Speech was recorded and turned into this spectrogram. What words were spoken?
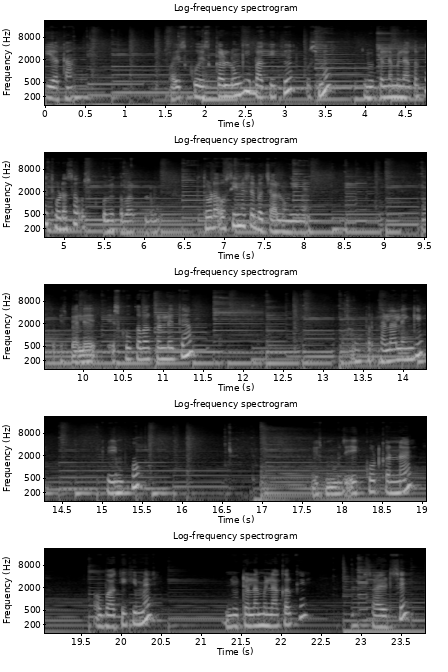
किया था। और इसको इस कर लूँगी, बाकी के उसमें न्यूटेला मिला करके थोड़ा सा उसको भी कवर कर लूँगी। थोड़ा उसी में से बचा लूँगी मैं। इस पहले इसको कवर कर लेते हैं। ऊपर फैला लेंगे क्रीम को। इसमें मुझे एक कोट करना है और बाकी की मैं न्यूटेला मिला करके साइड से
